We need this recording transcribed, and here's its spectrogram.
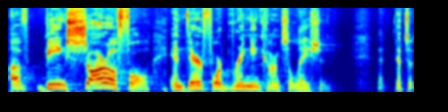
of being sorrowful, and therefore bringing consolation. That, that's a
